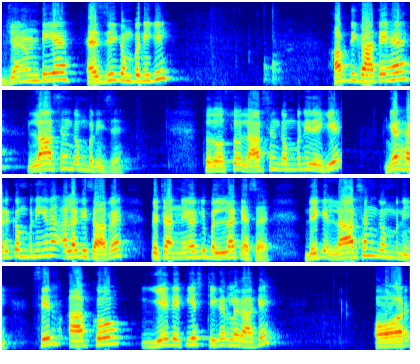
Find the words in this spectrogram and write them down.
जेनुइनिटी है एस कंपनी की। अब दिखाते हैं लार्सन कंपनी से। तो दोस्तों लार्सन कंपनी देखिए। यार, हर कंपनी का ना अलग हिसाब है, पहचानने का कि बल्ला कैसा है। देखिए लार्सन कंपनी सिर्फ़ आपको ये देती है स्टिकर लगा के और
